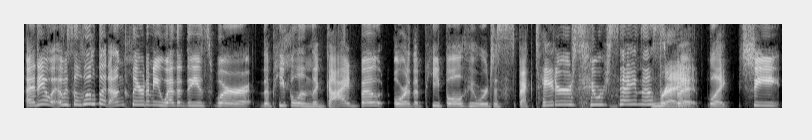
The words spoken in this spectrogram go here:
And it, it was a little bit unclear to me whether these were the people in the guide boat or the people who were just spectators who were saying this. Right. But like she,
